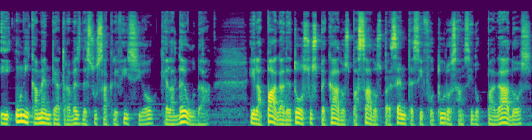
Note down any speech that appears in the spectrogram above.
y únicamente a través de su sacrificio que la deuda y la paga de todos sus pecados pasados, presentes y futuros han sido pagados,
